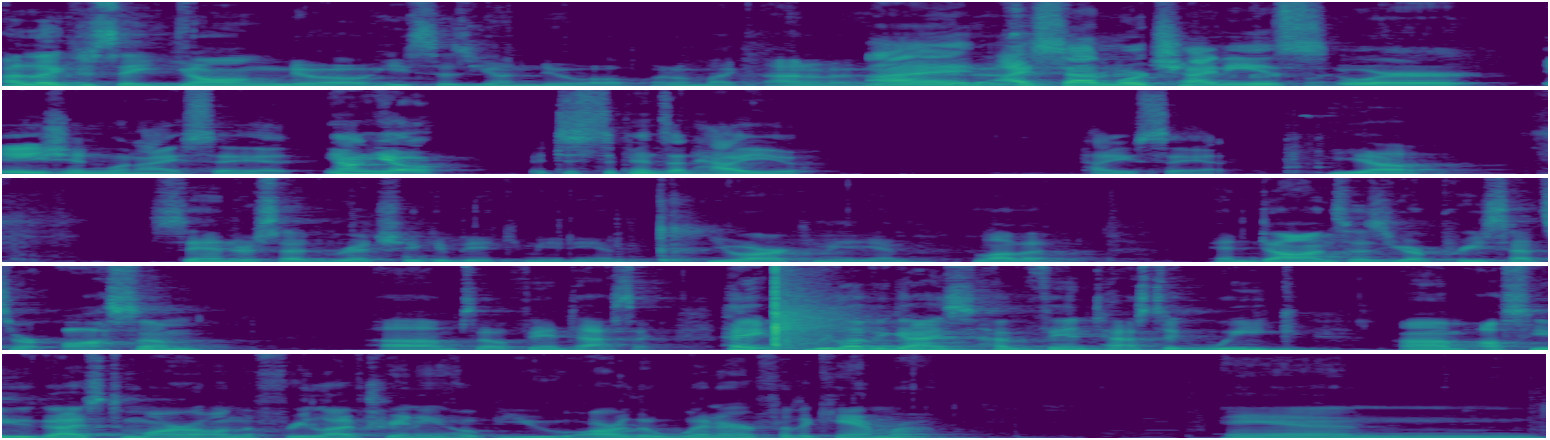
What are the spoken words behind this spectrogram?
I like to say Yong Nuo. He says Yong Nuo, and I'm like, I don't know. Who, who I knows I sound more Chinese correctly? or Asian when I say it. Young Yo. It just depends on how you how you say it. Yep. Sandra said, Rich, you could be a comedian. You are a comedian. Love it. And Don says, Your presets are awesome. Um, so fantastic. Hey, we love you guys. Have a fantastic week. Um, I'll see you guys tomorrow on the free live training. Hope you are the winner for the camera. And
